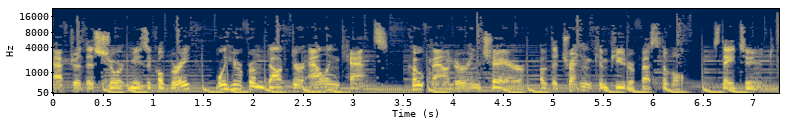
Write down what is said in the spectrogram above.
After this short musical break, we'll hear from Dr. Alan Katz, co founder and chair of the Trenton Computer Festival. Stay tuned.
